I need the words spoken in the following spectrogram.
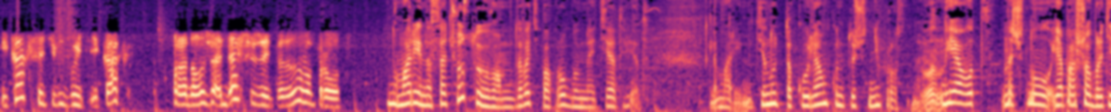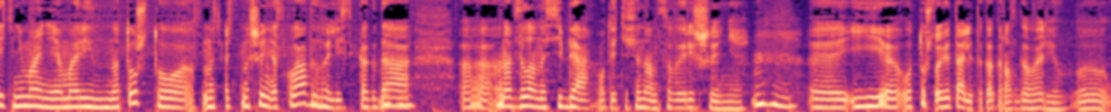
И как с этим быть, и как продолжать дальше жить, это вопрос. Ну, Марина, сочувствую вам, давайте попробуем найти ответ для Марины. Тянуть такую лямку ну, точно непросто. Наверное. Я вот начну, я прошу обратить внимание, Марин, на то, что отношения складывались, когда угу. она взяла на себя вот эти финансовые решения. Угу. И вот то, что Виталий-то как раз говорил, э,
